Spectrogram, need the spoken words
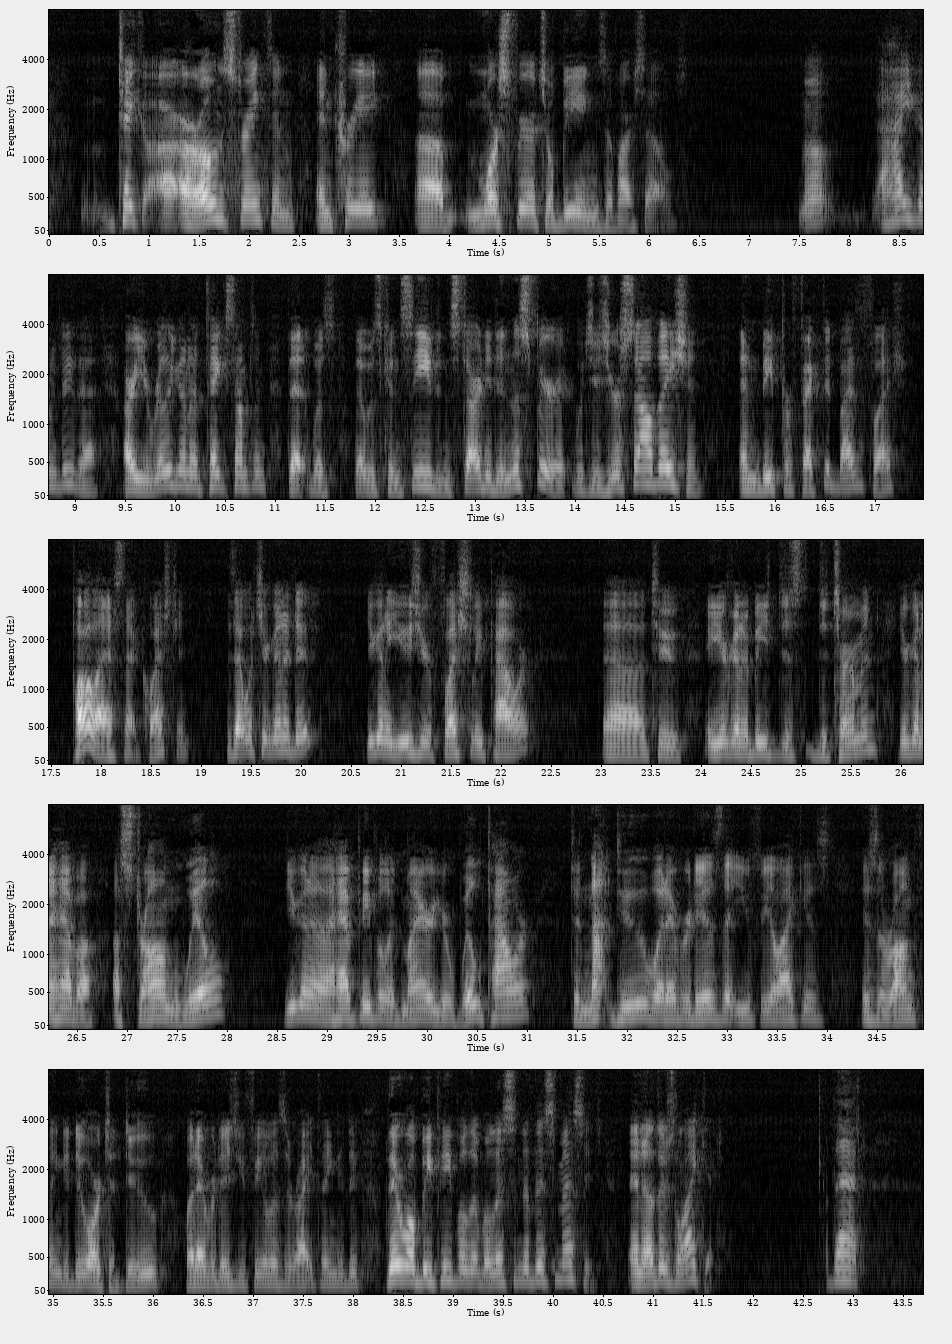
take our, our own strength and, and create uh, more spiritual beings of ourselves. Well, how are you going to do that? Are you really going to take something that was that was conceived and started in the spirit, which is your salvation, and be perfected by the flesh? Paul asked that question. Is that what you're going to do? You're going to use your fleshly power uh, to, you're going to be just determined. You're going to have a, a strong will. You're going to have people admire your willpower to not do whatever it is that you feel like is, is the wrong thing to do or to do whatever it is you feel is the right thing to do. There will be people that will listen to this message and others like it that,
